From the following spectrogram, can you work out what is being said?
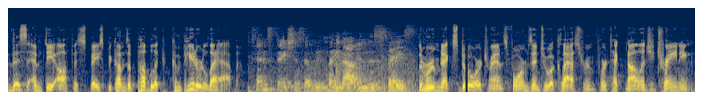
This empty office space becomes a public computer lab. 10 stations that we laid out in this space. The room next door transforms into a classroom for technology training.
